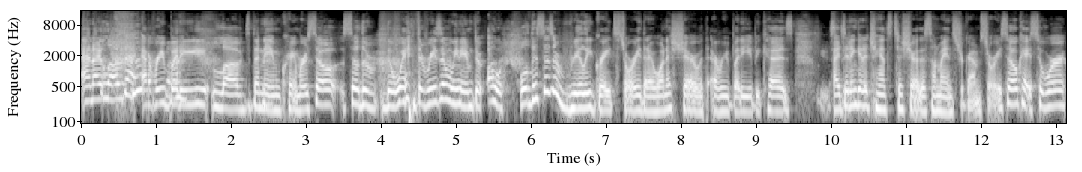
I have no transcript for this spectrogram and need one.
And I love that everybody loved the name Kramer. So so the the way the reason we named it oh, well this is a really great story that I want to share with everybody because I didn't get a chance to share this on my Instagram story. So okay, so we're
